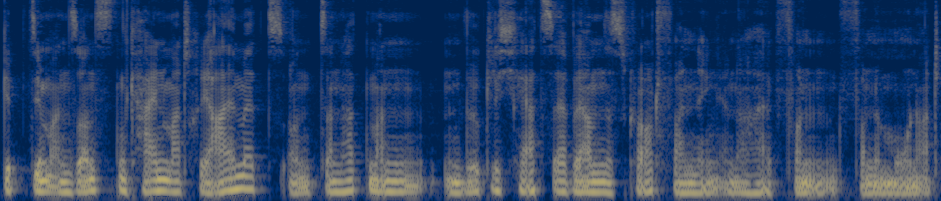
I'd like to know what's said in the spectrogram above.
gibt ihm ansonsten kein Material mit und dann hat man ein wirklich herzerwärmendes Crowdfunding innerhalb von, von einem Monat.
